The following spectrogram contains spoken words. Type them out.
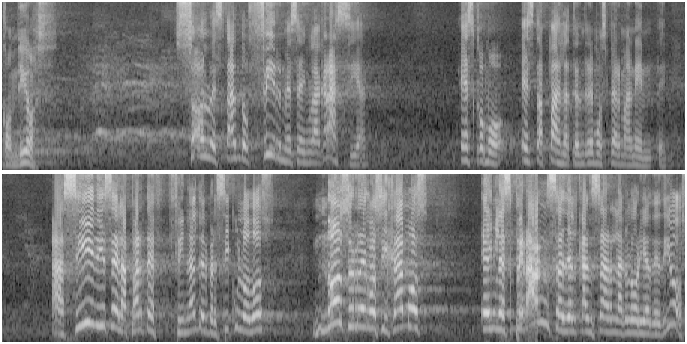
con Dios. Solo estando firmes en la gracia es como esta paz la tendremos permanente. Así dice la parte final del versículo 2, nos regocijamos en la esperanza de alcanzar la gloria de Dios.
